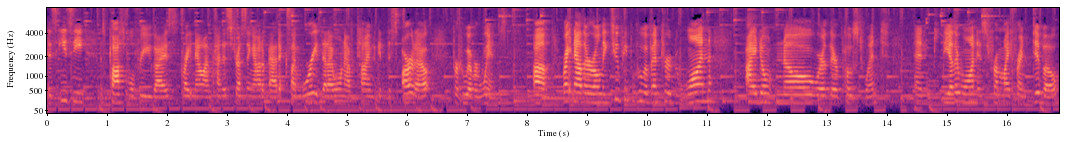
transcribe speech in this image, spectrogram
as easy as possible for you guys. Right now I'm kind of stressing out about it because I'm worried that I won't have time to get this art out for whoever wins. Um, right now there are only two people who have entered. One, I don't know where their post went. And the other one is from my friend Dibbo.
